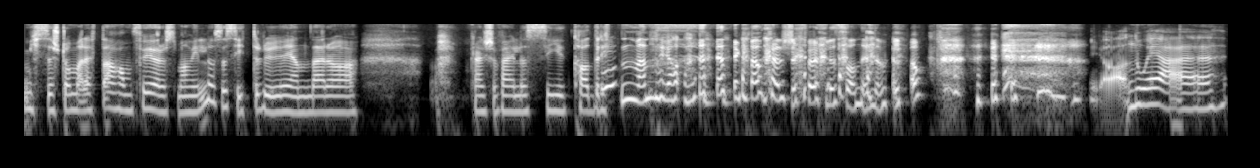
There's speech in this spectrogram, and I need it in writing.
misforstå meg rett, han får gjøre som han vil, og så sitter du igjen der og Kanskje feil å si 'ta dritten', men ja, det kan kanskje føles sånn innimellom. Ja, nå er jeg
